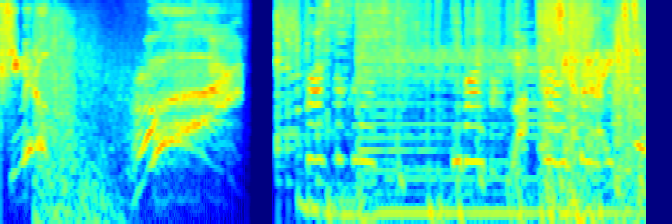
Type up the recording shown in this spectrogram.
決めろ。ファーストクローズディバイドもっと違うから行くぞう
